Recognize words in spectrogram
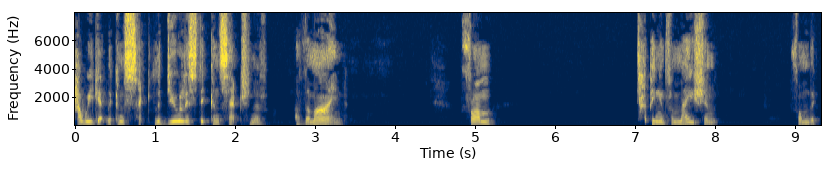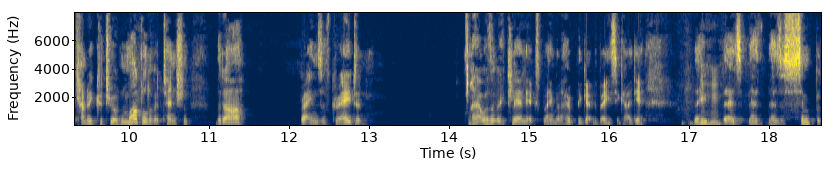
how we get the concept, the dualistic conception of, of the mind. From tapping information from the caricatured model of attention that our brains have created. That wasn't very clearly explained, but I hope they get the basic idea. They, mm-hmm. there's, there's, there's a simple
